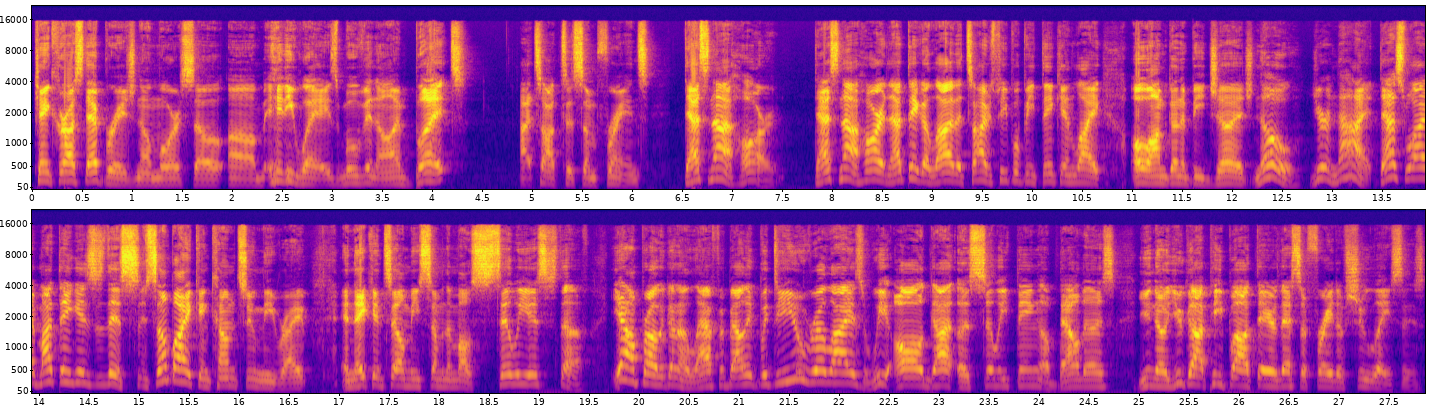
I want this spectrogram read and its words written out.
can't cross that bridge no more. So um, anyways, moving on. But I talked to some friends. That's not hard that's not hard. And I think a lot of the times people be thinking like, oh, I'm going to be judged. No, you're not. That's why my thing is this. Somebody can come to me, right? And they can tell me some of the most silliest stuff yeah, I'm probably gonna laugh about it, but do you realize we all got a silly thing about us? You know, you got people out there that's afraid of shoelaces.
